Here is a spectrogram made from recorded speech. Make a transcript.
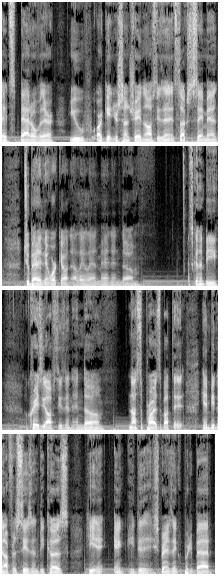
it's bad over there. You are getting your son traded in the offseason. It sucks to say, man. Too bad it didn't work out in LA land, man. And um, it's gonna be a crazy offseason and um, not surprised about the him being out for the season because he he did he sprained his ankle pretty bad.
